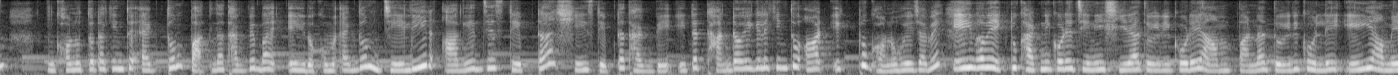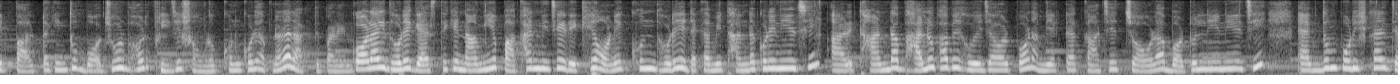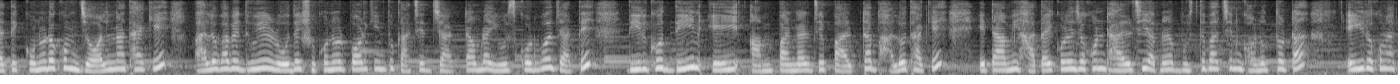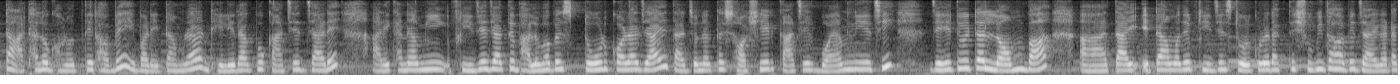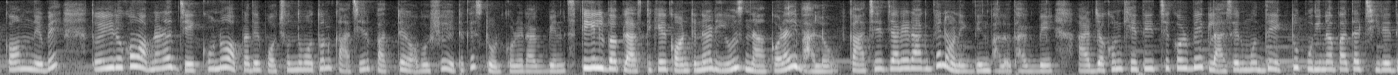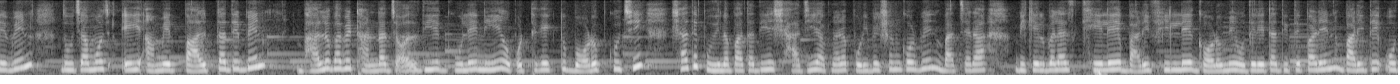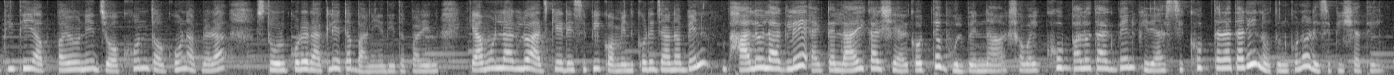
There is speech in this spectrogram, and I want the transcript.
ঘনত্বটা কিন্তু একদম পাতলা থাকবে বা এই রকম একদম জেলির আগের যে স্টেপটা, সেই স্টেপটা থাকবে। এটা ঠান্ডা হয়ে গেলে কিন্তু আর একটু ঘন হয়ে যাবে। এইভাবে একটু খাটনি করে চিনি, শিরা তৈরি করে, আম পানা তৈরি করলে এই আমের পাল্পটা কিন্তু বছরভর ফ্রিজে সংরক্ষণ করে আপনারা রাখতে পারেন। কড়াই ধরে গ্যাস থেকে নামিয়ে পাখার নিচে রেখে অনেকক্ষণ ধরে এটাকে আমি ঠান্ডা করে নিয়েছি। আর ঠান্ডা ভালোভাবে হয়ে যাওয়ার পর আমি একটা কাঁচের চওড়া বটল নিয়ে নিয়েছি। একদম পরিষ্কার যাতে কোনো রকম জল না থাকে। ভালোভাবে ধুয়ে রোদে শুকোনোর পর কিন্তু কাঁচের জারটা আমরা ইউজ করব যাতে দীর্ঘদিন এই আম পান্নার যে পাল্পটা ভালো থাকে, এটা আমি হাতায় করে যখন ঢালছি, আপনারা বুঝতে পারছেন ঘনত্বটা। এই রকম একটা আঠালো ঘনত্বের হবে। এবার এটা আমরা ঢেলে রাখব কাঁচের জারে। আর এখানে আমি ফ্রিজে যাতে ভালোভাবে স্টোর করা যায়, তার জন্য একটা সসের কাঁচের বয়াম নিয়েছি। যেহেতু এটা লম্বা তাই এটা আমাদের ফ্রিজে স্টোর করে রাখতে সুবিধা হবে, জায়গাটা কম নেবে। তো এইরকম আপনারা যে কোনো আপনাদের পছন্দ মতন কাঁচের পাত্রে অবশ্যই এটাকে স্টোর করে রাখবেন। স্টিল বা প্লাস্টিকের কন্টেনার ইউজ না করাই ভালো। কাঁচের জারে রাখবেন অনেক দিন ভালো থাকবে। আর যখন খেতে ইচ্ছে করবে গ্লাসের মধ্যে একটু পুদিনা পাতা ছিঁড়ে দেবেন। দু চামচ এই আমের পাল্পটা দেবেন। ভালোভাবে ঠান্ডা জল দিয়ে গুলে নিয়ে ওপর থেকে একটু বরফ কুচি, সাথে পুদিনা পাতা দিয়ে সাজিয়ে আপনারা পরিবেশন করবেন। বাচ্চারা বিকেলবেলা খেলে, বাড়ি ফিরলে গরমে ওদের এটা দিতে পারেন। বাড়িতে অতিথি আপ্যায়নে যখন তখন আপনারা স্টোর করে রাখলে এটা বানিয়ে দিতে পারেন। কেমন লাগল আজকে রেসিপি কমেন্ট করে জানাবেন। ভালো লাগলে একটা লাইক আর শেয়ার করতে ভুলবেন না। সবাই খুব ভালো থাকবেন। ফিরে আসছি খুব তাড়াতাড়ি নতুন কোনো রেসিপির সাথে।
